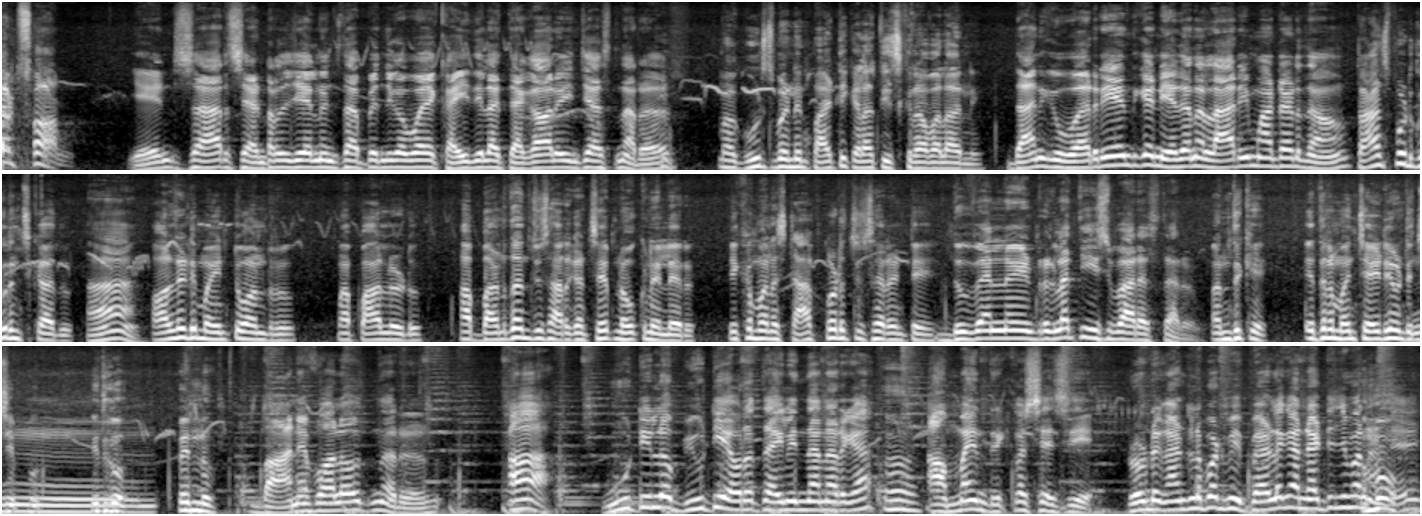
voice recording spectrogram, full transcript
దట్స్ ఆల్ ఏంటి సార్ సెంట్రల్ జైలు నుంచి తప్పించుకోబోయే ఖైదీలా తెగ ఆలోచించేస్తున్నారు? మా గూడ్స్ బండిని పార్టీకి ఎలా తీసుకురావాలా అని. దానికి వర్రీ ఎందుకండి? ఏదైనా లారీ మాట్లాడదాం. ట్రాన్స్పోర్ట్ గురించి కాదు. ఆల్రెడీ మా ఇంటి అనరు మా పాలోడు ఆ బండదాన్ని చూసి అరగంట సేపు నవ్వుకుని వెళ్ళారు. ఇక మన స్టాఫ్ కూడా చూసారంటే. దువ్వెనలో ఇంటర్వ్యూలా తీసి పారేస్తారు. అందుకే ఏదైనా మంచి ఐడియా ఉంటే చెప్పు. ఇదిగో పెన్ను బాగానే ఫాలో అవుతున్నారు. ఆ ఊటీలో బ్యూటీ ఎవరో తగిలిందన్నారుగా? ఆ. అమ్మాయిని రిక్వెస్ట్ చేసి రెండు గంటల పాటు మీ పెళ్ళగా అమ్మో నటించమని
